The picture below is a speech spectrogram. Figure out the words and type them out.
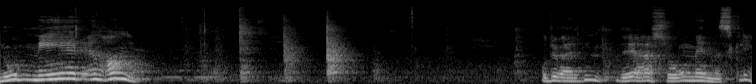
Noe mer enn han. Og du verden, det er så menneskelig.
